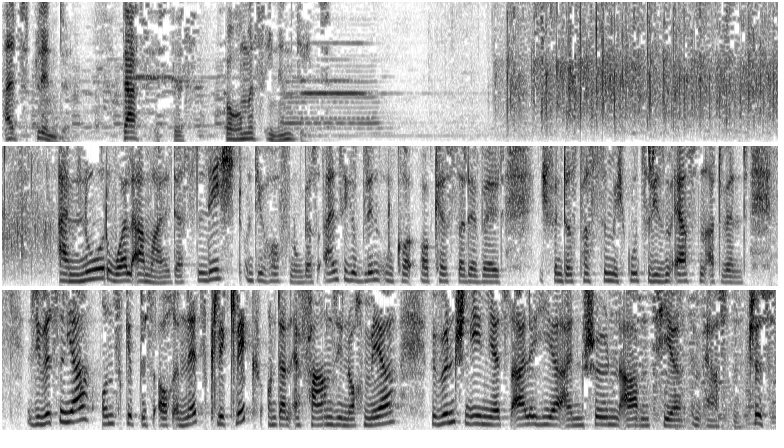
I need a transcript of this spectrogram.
als Blinde. Das ist es, worum es ihnen geht. An-Nur wal Amal, das Licht und die Hoffnung, das einzige Blindenorchester der Welt. Ich finde, das passt ziemlich gut zu diesem ersten Advent. Sie wissen ja, uns gibt es auch im Netz. Klick, klick und dann erfahren Sie noch mehr. Wir wünschen Ihnen jetzt alle hier einen schönen Abend hier im Ersten. Tschüss.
